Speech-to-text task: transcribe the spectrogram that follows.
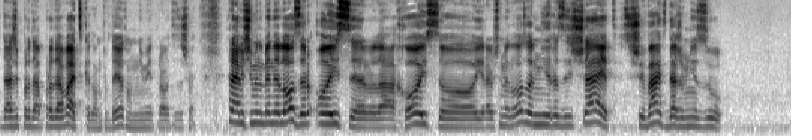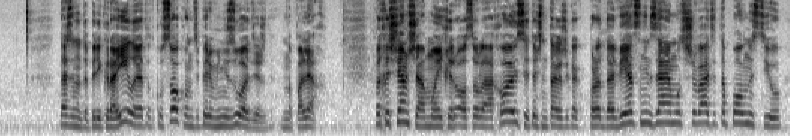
даже прода, продавать, когда он продает, он не имеет права это зашивать. Раби Шимон бен Лозер, ойсер, лахойсо, и Раби Шимон бен не разрешает сшивать даже внизу. Даже он это перекроил, и этот кусок, он теперь внизу одежды, на полях. Выхащем мой хир осор лахойси, точно так же, как продавец нельзя ему сшивать это полностью –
